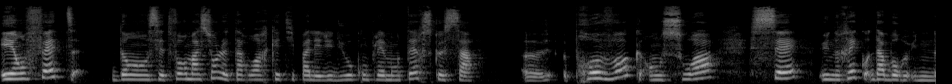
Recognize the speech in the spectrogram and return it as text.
Et en fait, dans cette formation, le tarot archétypal et les duos complémentaires, ce que ça euh, provoque en soi, c'est d'abord une,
